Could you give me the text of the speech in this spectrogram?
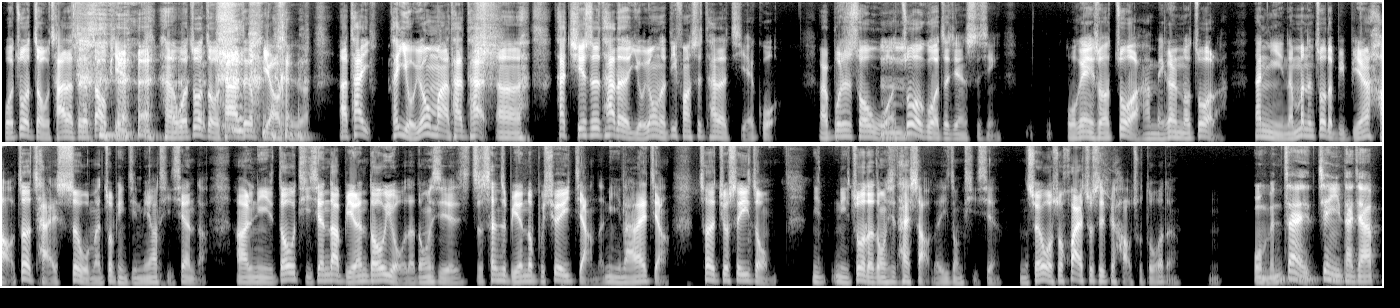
我做走查的这个照片，我做走查的这个表格 啊，它它有用吗？它它呃它其实它的有用的地方是它的结果，而不是说我做过这件事情。我跟你说做啊，每个人都做了。那你能不能做的比别人好？这才是我们作品集里面要体现的啊！你都体现到别人都有的东西，甚至别人都不屑于讲的，你拿来讲，这就是一种你你做的东西太少的一种体现。所以我说坏处是比好处多的。嗯，我们在建议大家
